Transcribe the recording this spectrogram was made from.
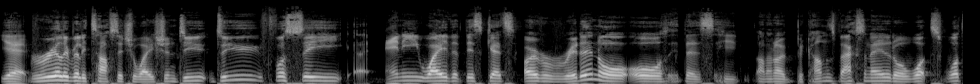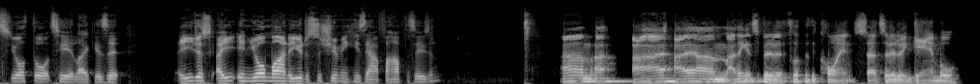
yeah, really, really tough situation. Do you do you foresee uh, any way that this gets overridden, or or there's he I don't know becomes vaccinated, or what's what's your thoughts here? Like, is it are you just are you, in your mind? Are you just assuming he's out for half the season? Um, I, I, I, um, I think it's a bit of a flip of the coin. So it's a bit of a gamble.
